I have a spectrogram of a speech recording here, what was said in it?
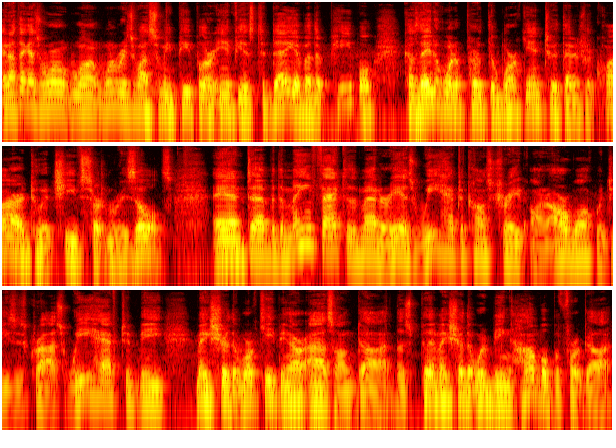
And I think that's one, one, one reason why so many people are envious today of other people because they don't want to put the work into it that is required to achieve certain results. And uh, but the main fact of the matter is we have to concentrate on our walk with Jesus Christ. We have to be make sure that we're keeping our eyes on God. Let's put, make sure that we're being humble before God,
